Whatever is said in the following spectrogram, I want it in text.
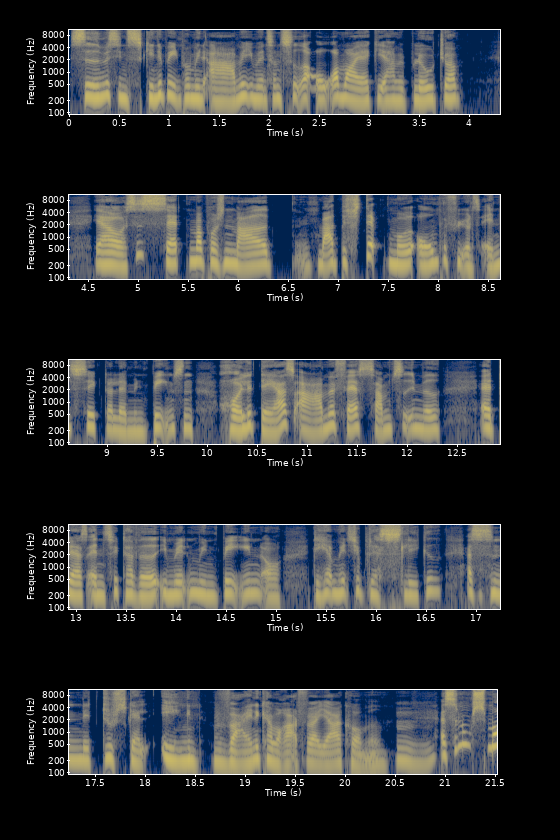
sidde med sine skinneben på min arme, imens han sidder over mig, og jeg giver ham et blowjob. Jeg har også sat mig på sådan meget, meget bestemt måde oven på fyrens ansigt, og ladet mine ben sådan holde deres arme fast, samtidig med, at deres ansigt har været imellem mine ben, og det her, mens jeg bliver slikket. Altså sådan lidt, du skal ingen vegne, kammerat, før jeg er kommet. Mm. Altså nogle små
